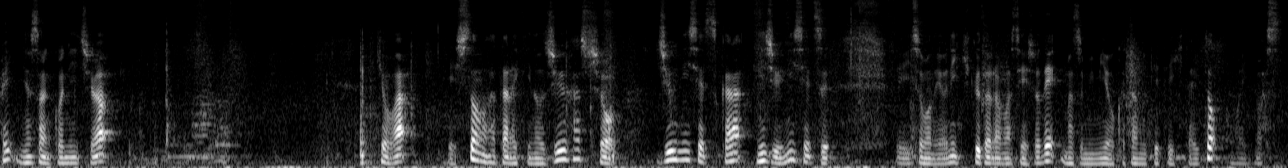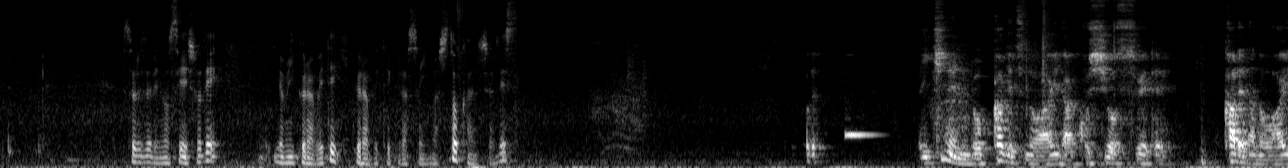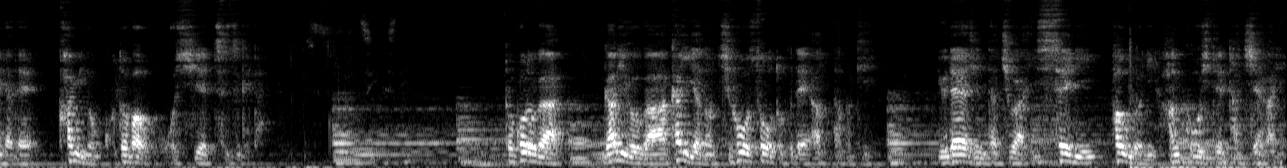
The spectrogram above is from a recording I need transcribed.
はい、皆さんこんにちは。今日は使徒の働きの18章12節から22節いつものように聞くドラマ聖書でまず耳を傾けていきたいと思います。それぞれの聖書で読み比べて聞き比べてくださいますと感謝です。1年6ヶ月の間腰を据えて彼らの間で神の言葉を教え続けた。ですね。ところがガリオがアカイアの地方総督であった時ユダヤ人たちは一斉にパウロに反抗して立ち上がり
